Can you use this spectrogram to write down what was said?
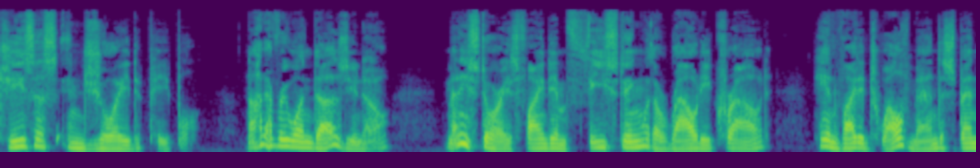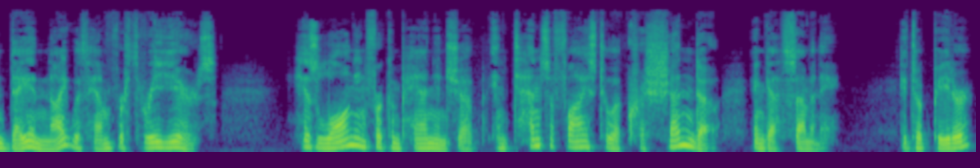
Jesus enjoyed people. Not everyone does, you know. Many stories find him feasting with a rowdy crowd. He invited twelve men to spend day and night with him for three years. His longing for companionship intensifies to a crescendo in Gethsemane. He took Peter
